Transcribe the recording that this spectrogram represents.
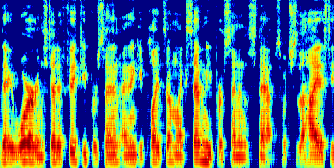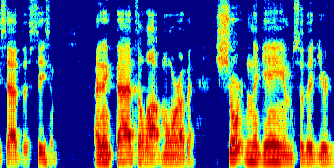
they were. Instead of 50%, I think he played something like 70% of the snaps, which is the highest he's had this season. I think that's a lot more of it. Shorten the game so that your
